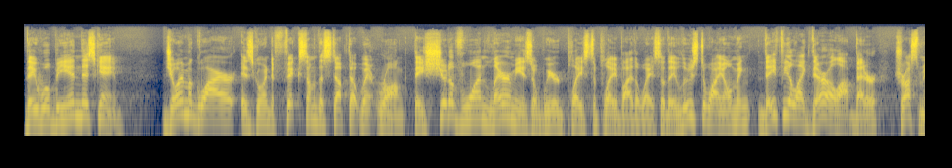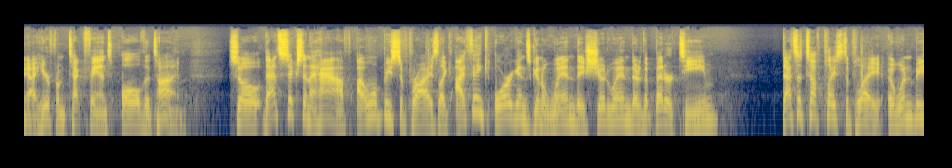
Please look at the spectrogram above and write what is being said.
They will be in this game. Joey McGuire is going to fix some of the stuff that went wrong. They should have won. Laramie is a weird place to play, by the way. So they lose to Wyoming. They feel like they're a lot better. Trust me, I hear from Tech fans all the time. So that's six and a half. I won't be surprised. Like, I think Oregon's going to win. They should win. They're the better team. That's a tough place to play. It wouldn't be,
